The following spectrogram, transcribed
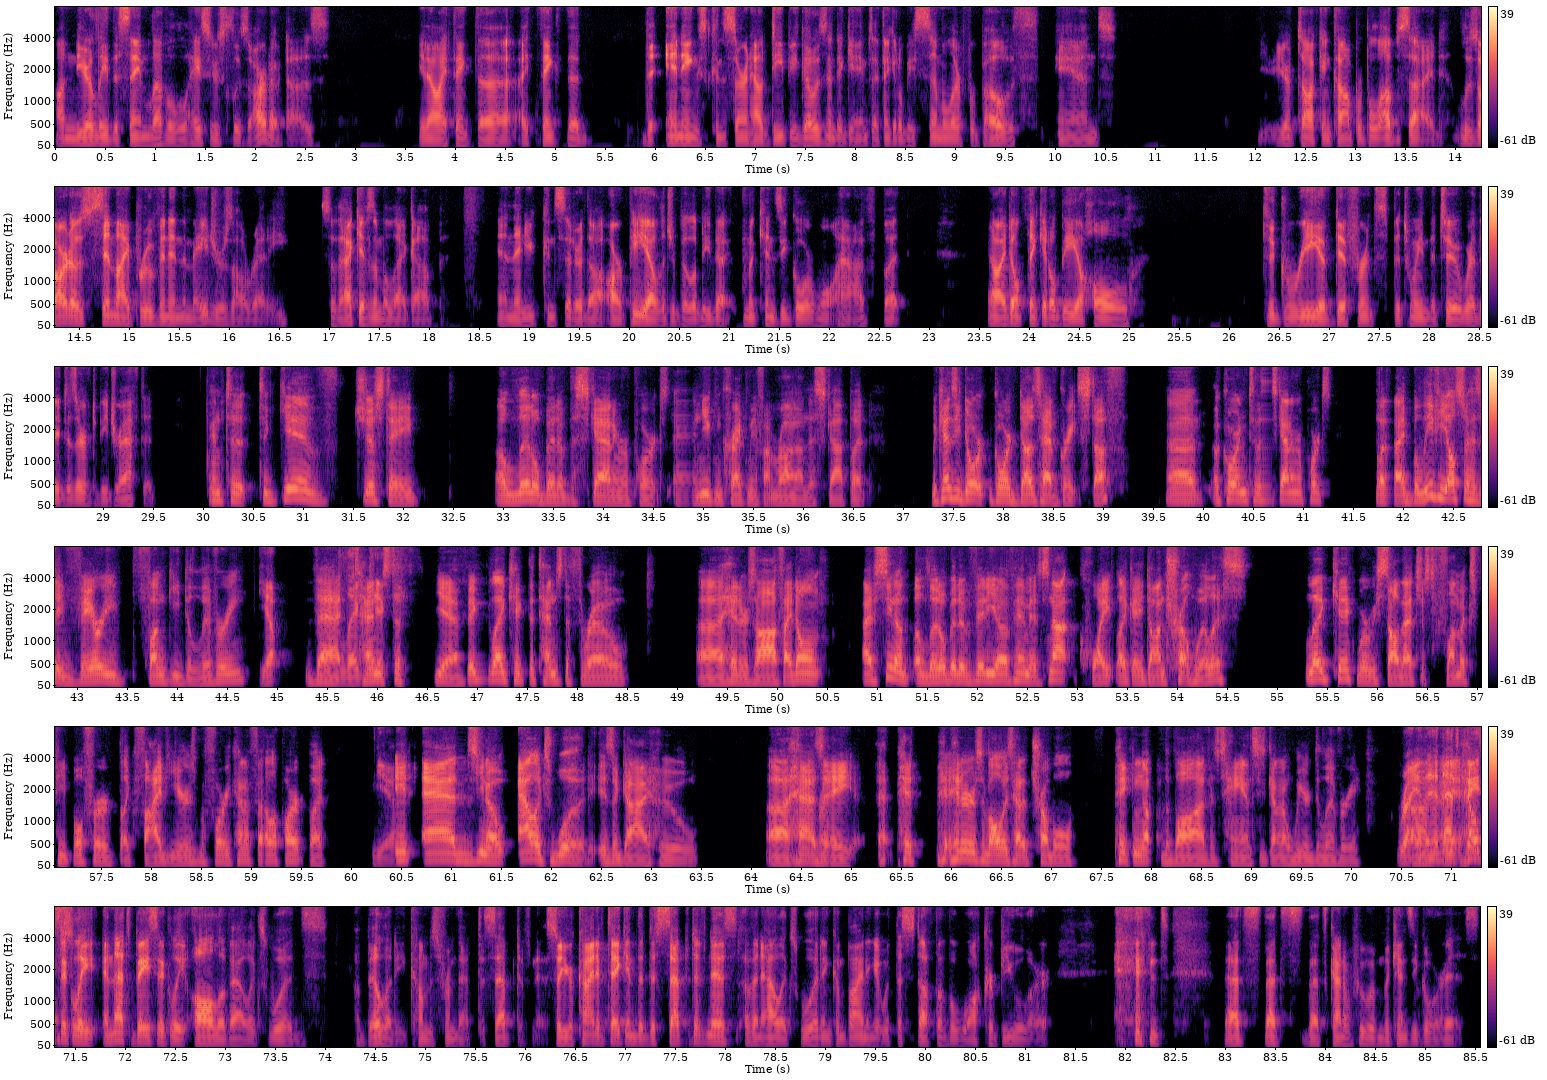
on nearly the same level Jesus Luzardo does. You know, I think the I think the the innings concern how deep he goes into games. I think it'll be similar for both. And you're talking comparable upside. Luzardo's semi proven in the majors already. So that gives him a leg up. And then you consider the RP eligibility that Mackenzie Gore won't have. But you know, I don't think it'll be a whole degree of difference between the two where they deserve to be drafted. and to to give just a a little bit of the scouting reports and you can correct me if i'm wrong on this scott but mackenzie gore does have great stuff uh, according to the scouting reports but i believe he also has a very funky delivery Yep. that tends kick. to yeah big leg kick that tends to throw uh, hitters off i don't i've seen a, a little bit of video of him it's not quite like a dontrelle willis leg kick where we saw that just flummox people for like five years before he kind of fell apart but Yeah. it adds, you know, Alex Wood is a guy who uh, has a pit hitters have always had a trouble picking up the ball out of his hands. He's got a weird delivery. Right, and, Um, and and that's helps- basically and that's basically all of Alex Wood's ability comes from that deceptiveness. So you're kind of taking the deceptiveness of an Alex Wood and combining it with the stuff of a Walker Buehler, and that's that's that's kind of who Mackenzie Gore is.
